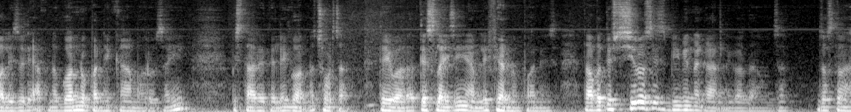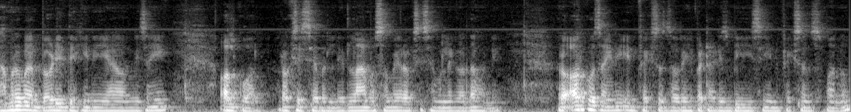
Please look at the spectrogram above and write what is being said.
कलेजोले आफ्नो गर्नुपर्ने कामहरू चाहिँ बिस्तारै त्यसले गर्न छोड्छ। त्यही भएर त्यसलाई चाहिँ हामीले फेर्नुपर्ने हुन्छ। त अब त्यो सिरोसिस विभिन्न कारणले गर्दा हुन्छ। जस्तो हाम्रोमा बढी देखिने यहाँ आउने चाहिँ अल्कोहल रक्सी सेवनले लामो समय रक्सी सेवनले गर्दा हुने। र अर्को चाहिँ नि इन्फेक्सन्सहरू हेपाटाइटिस बी सी इन्फेक्सन्स भनौँ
